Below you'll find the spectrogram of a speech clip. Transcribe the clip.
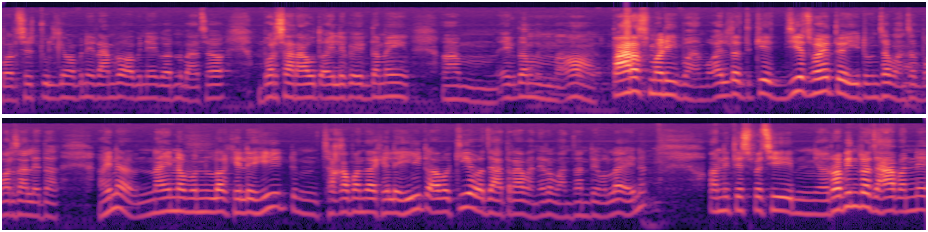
भर्सेस टुल्केमा पनि राम्रो अभिनय गर्नुभएको छ। वर्षा राउत अहिलेको एकदमै एकदम पारसमणि अहिले त के जे छोयो त्यो हिट हुन्छ भन्छ वर्षाले त। होइन नाइ नबन्नु ल खेले हिट छक्का पन्जा खेले हिट अब के हो जात्रा भनेर भन्छन् टेबललाई होइन? अनि त्यसपछि रविन्द्र झा भन्ने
